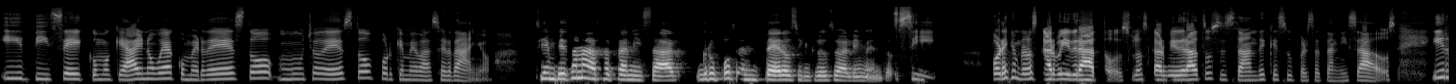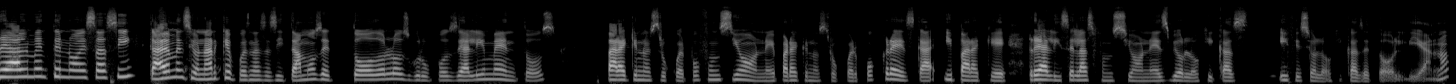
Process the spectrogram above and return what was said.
y dice como que, ay, no voy a comer de esto, mucho de esto, porque me va a hacer daño. Si empiezan a satanizar grupos enteros incluso de alimentos. Sí. Por ejemplo, los carbohidratos. Los carbohidratos están de que súper satanizados. Y realmente no es así. Cabe mencionar que pues necesitamos de todos los grupos de alimentos para que nuestro cuerpo funcione, para que nuestro cuerpo crezca y para que realice las funciones biológicas y fisiológicas de todo el día, ¿no?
